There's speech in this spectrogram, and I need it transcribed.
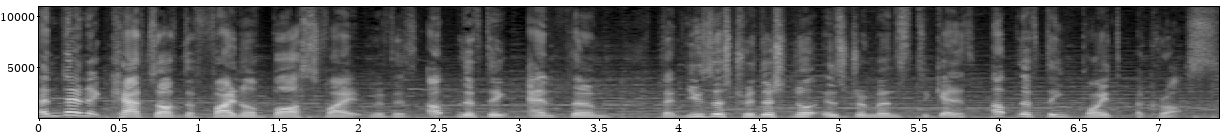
And then it caps off the final boss fight with this uplifting anthem that uses traditional instruments to get its uplifting point across.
